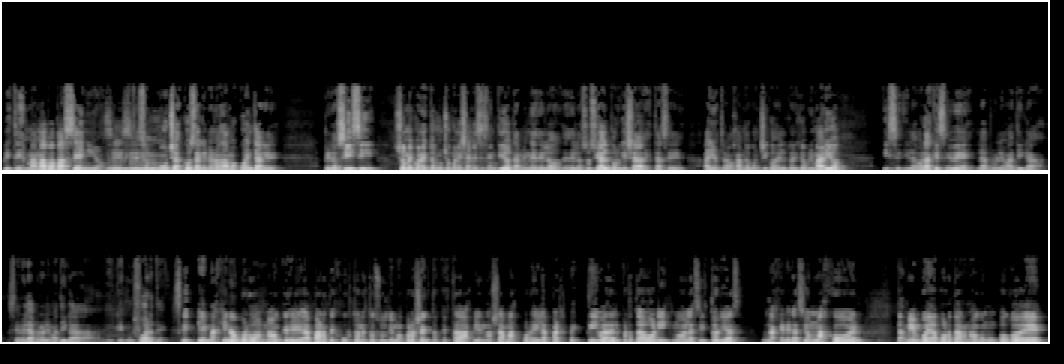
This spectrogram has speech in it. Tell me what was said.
¿Viste? Es mamá, papá, seño. Sí, ¿viste? Son muchas cosas que no nos damos cuenta que, Pero sí, sí, yo me conecto mucho con ella en ese sentido, también desde lo, desde lo social, porque ella está hace años trabajando con chicos del colegio primario y, se- y la verdad es que se ve la problemática, se ve la problemática que es muy fuerte. Sí, imagino, perdón, ¿no? Que aparte justo en estos últimos proyectos que estabas viendo ya más por ahí la perspectiva del protagonismo de las historias, una generación más joven también puede aportar, ¿no? Como un poco de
